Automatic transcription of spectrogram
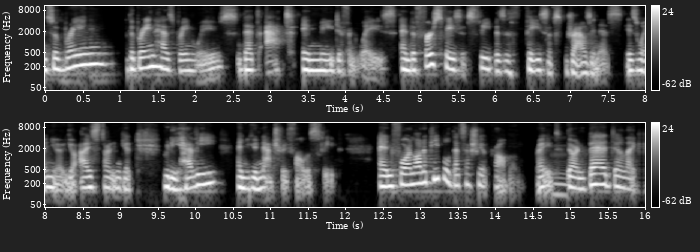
And so brain, the brain has brain waves that act in many different ways. And the first phase of sleep is a phase of drowsiness, is when your, your eyes start to get really heavy and you naturally fall asleep. And for a lot of people, that's actually a problem, right? Mm. They're in bed, they're like,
